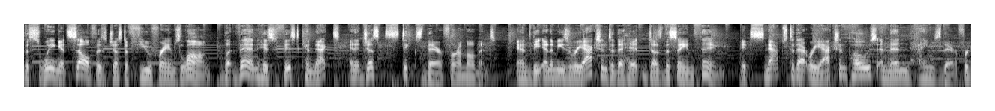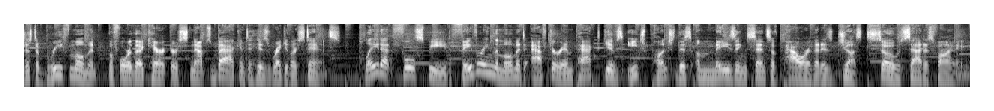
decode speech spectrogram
The swing itself is just a few frames long, but then his fist connects and it just sticks there for a moment and the enemy's reaction to the hit does the same thing. It snaps to that reaction pose and then hangs there for just a brief moment before the character snaps back into his regular stance. Played at full speed, favoring the moment after impact gives each punch this amazing sense of power that is just so satisfying.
